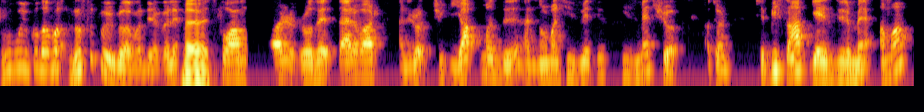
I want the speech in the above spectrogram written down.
Bu uygulama nasıl bir uygulama diye böyle Evet. puan var, rozetler var. Hani çünkü yapmadığı hani normal hizmetin hizmet şu. Atıyorum işte bir saat gezdirme ama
